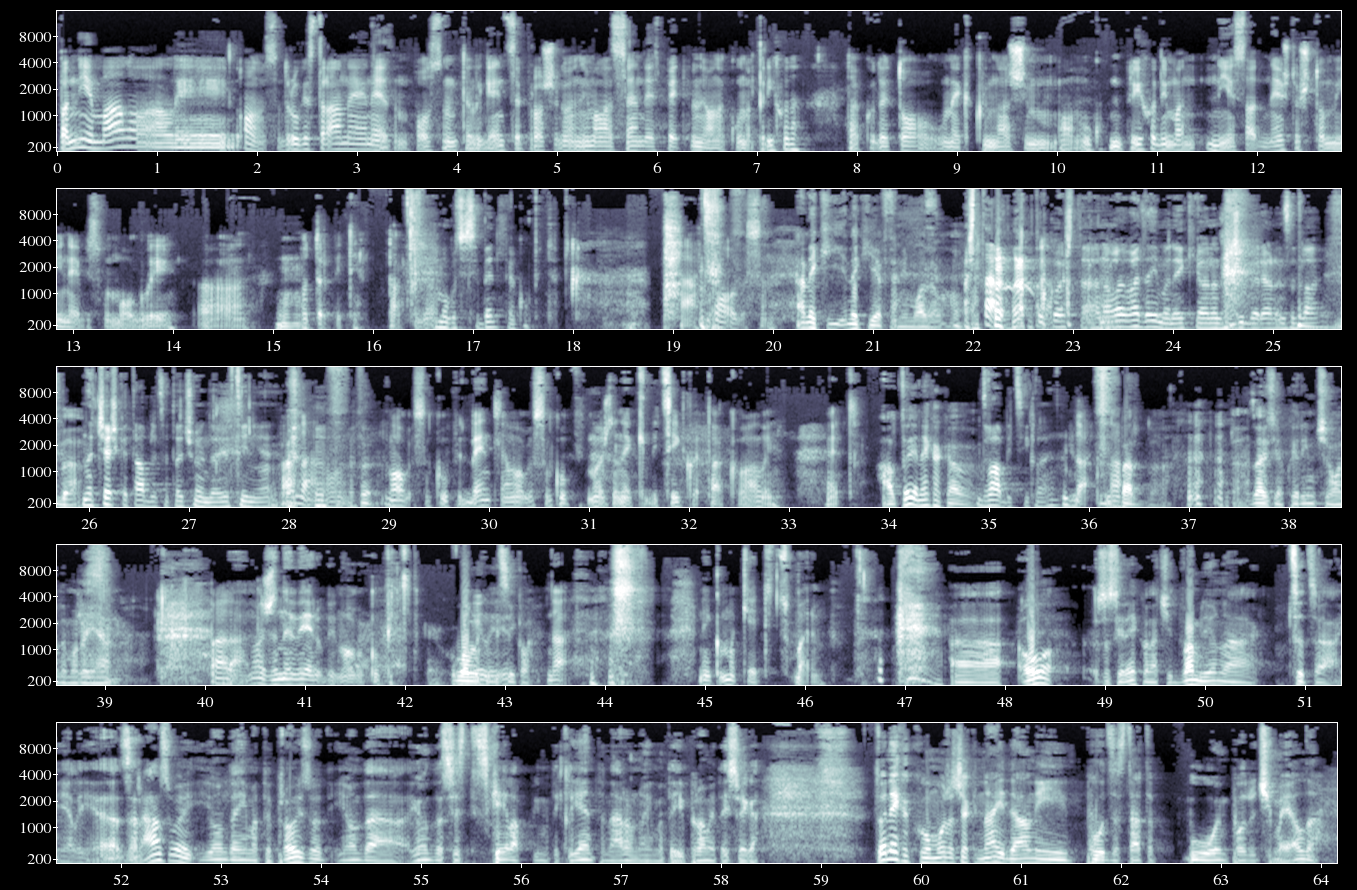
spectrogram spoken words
Pa nije malo, ali ono, sa druge strane, ne znam, poslovna inteligencija je prošle godine imala 75 milijuna kuna prihoda, tako da je to u nekakvim našim ono, ukupnim prihodima nije sad nešto što mi ne bismo mogli uh, otrpiti. Tako da... Mogu se si Bentley kupiti? Pa, mogu sam. A neki, neki jeftini model. A šta to košta? Ono, valjda ima neki ono za džibere, ono za dva. Da. Na češke tablice, to čujem da je jeftinije. Pa da, mogu, sam kupiti Bentley, mogu sam kupiti možda neke bicikle, tako, ali eto. Ali to je nekakav... Dva bicikla, Da, da. Bar dva. da. Zavisi ako je Rimče, onda možda jedan. Pa da, možda ne veru bi mogu kupiti. U obliku bicikla. Da. Neku maketicu, barem. A, ovo što si rekao, znači dva milijuna cca jeli, za razvoj i onda imate proizvod i onda, i onda se scale up, imate klijenta, naravno imate i prometa i svega. To je nekako možda čak najidealniji put za startup u ovim područjima, jel da?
